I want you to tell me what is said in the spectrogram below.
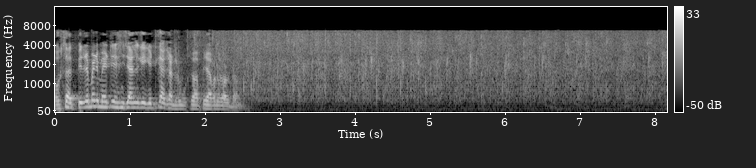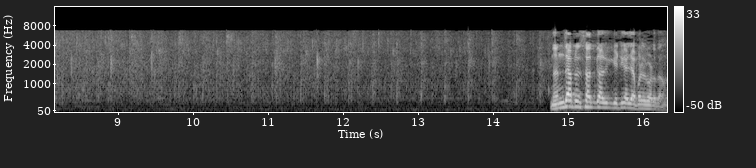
ఒకసారి పిరమిడ్ మెడిటేషన్ ఛానల్కి గట్టిగా కట్ట చేపలు కొడదాం. నందా ప్రసాద్ గారికి గట్టిగా చెప్పలు కొడదాం.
